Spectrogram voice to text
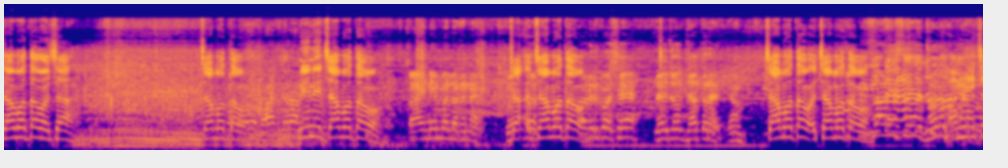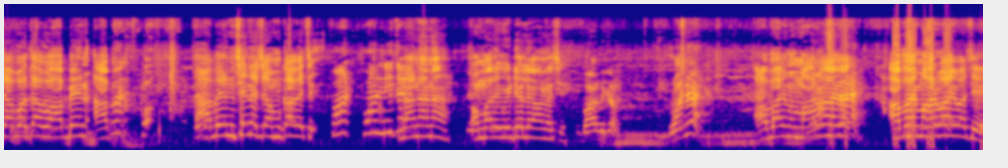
ચા બતાવો ચા. ચા બતાવો. નહીં નહીં ચા બતાવો. ચા ચા બતાવો. ચા બતાવો ચા બતાવો. ચા બતાવો? આ બેન આપ આ બેન છે ને ચમકાવે છે. ફોન ફોન નીચે ના ના ના. અમારે વીડિયો લેવાનો છે. બહાર નીકળ. કોને આ ભાઈ મારવા આવ્યા આ ભાઈ મારવા આવ્યા છે.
